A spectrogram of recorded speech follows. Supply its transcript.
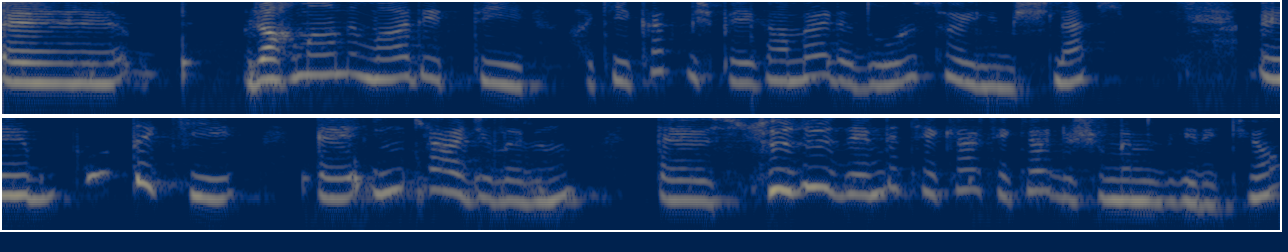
Ee, Rahman'ın vaat ettiği hakikatmiş peygamber de doğru söylemişler. Ee, buradaki e, inkarcıların e, sözü üzerinde tekrar tekrar düşünmemiz gerekiyor.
